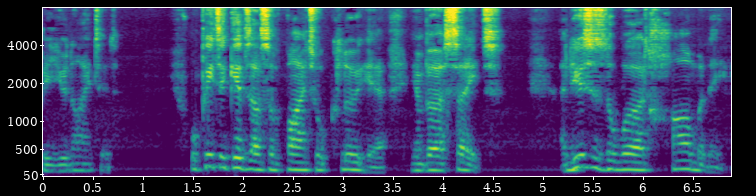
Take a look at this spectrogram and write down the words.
be united? Well, Peter gives us a vital clue here in verse 8 and uses the word harmony,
